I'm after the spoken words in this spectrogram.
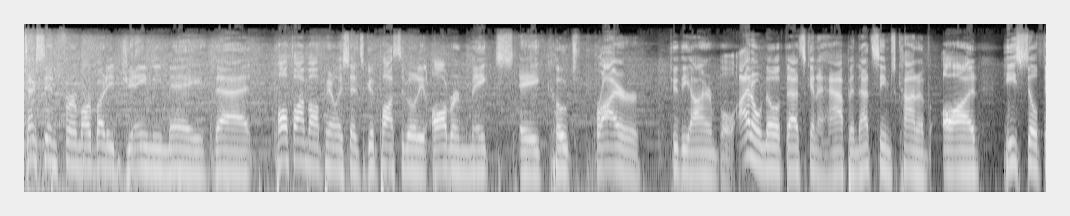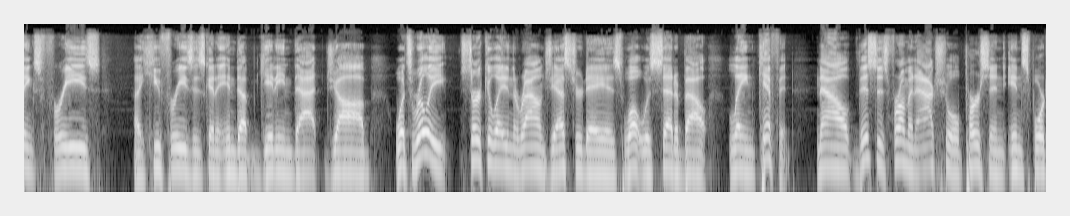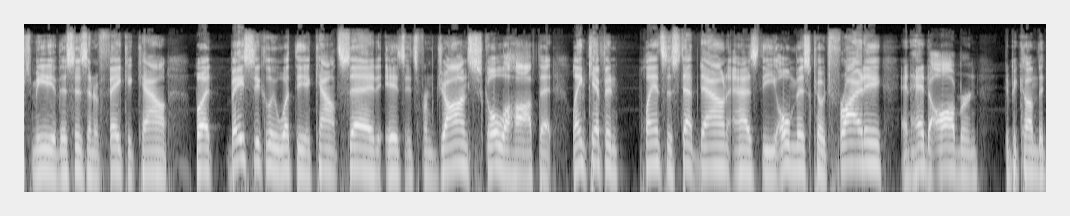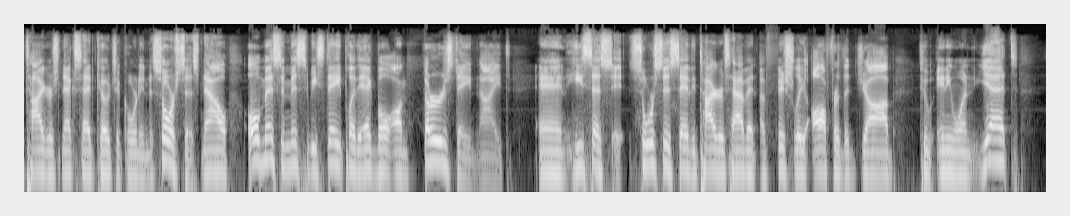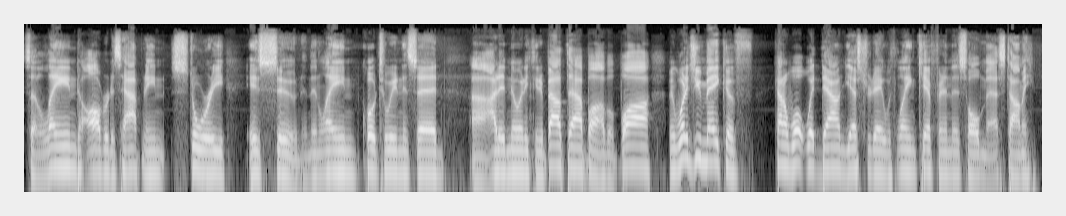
Text in from our buddy Jamie May that Paul Finebaum apparently said it's a good possibility Auburn makes a coach prior to the Iron Bowl. I don't know if that's going to happen. That seems kind of odd. He still thinks Freeze, uh, Hugh Freeze, is going to end up getting that job. What's really circulating the rounds yesterday is what was said about Lane Kiffin. Now, this is from an actual person in sports media. This isn't a fake account. But basically, what the account said is it's from John Skolahoff that Lane Kiffin plans to step down as the Ole Miss coach Friday and head to Auburn to become the Tigers' next head coach, according to sources. Now, Ole Miss and Mississippi State play the Egg Bowl on Thursday night, and he says sources say the Tigers haven't officially offered the job to anyone yet. So Lane to Auburn is happening. Story is soon. And then Lane quote tweeting and said. Uh, I didn't know anything about that, blah, blah, blah. I mean, what did you make of kind of what went down yesterday with Lane Kiffin and this whole mess, Tommy?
